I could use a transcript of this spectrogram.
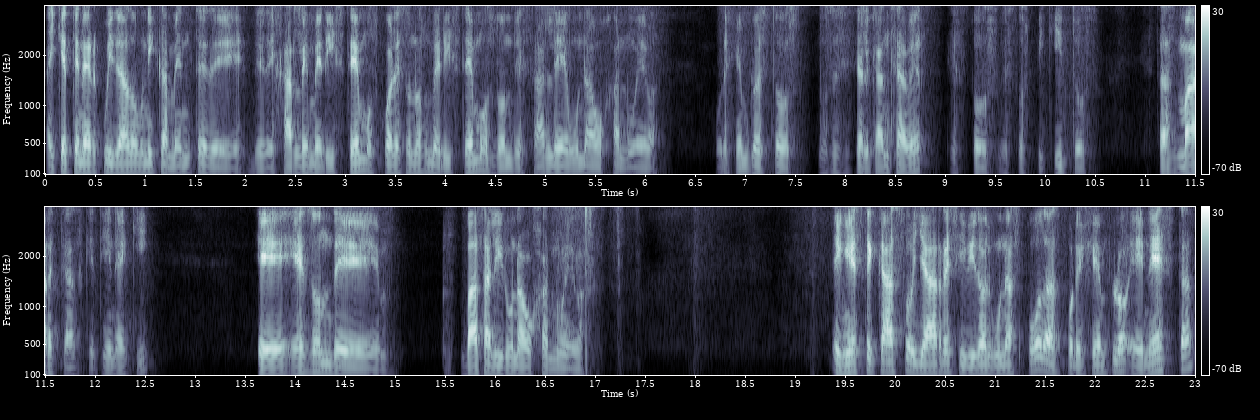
Hay que tener cuidado únicamente de, de dejarle meristemos. ¿Cuáles son los meristemos? Donde sale una hoja nueva. Por ejemplo, estos, no sé si se alcance a ver, estos, estos piquitos, estas marcas que tiene aquí, eh, es donde va a salir una hoja nueva. En este caso ya ha recibido algunas podas, por ejemplo, en esta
